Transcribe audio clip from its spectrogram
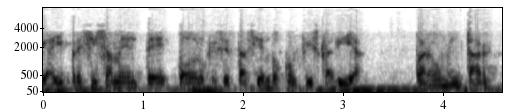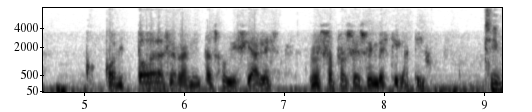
de ahí precisamente todo lo que se está haciendo con Fiscalía para aumentar con todas las herramientas judiciales nuestro proceso investigativo. Sí.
